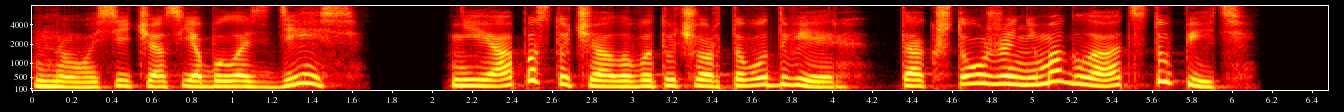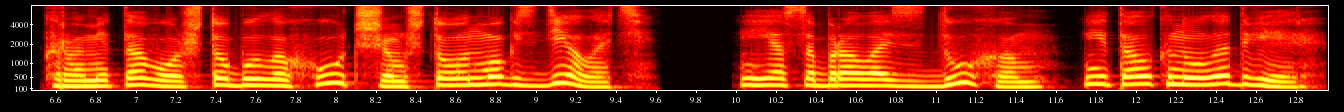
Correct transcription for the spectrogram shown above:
Но сейчас я была здесь. Я постучала в эту чёртову дверь, так что уже не могла отступить. Кроме того, что было худшим, что он мог сделать. Я собралась с духом и толкнула дверь.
